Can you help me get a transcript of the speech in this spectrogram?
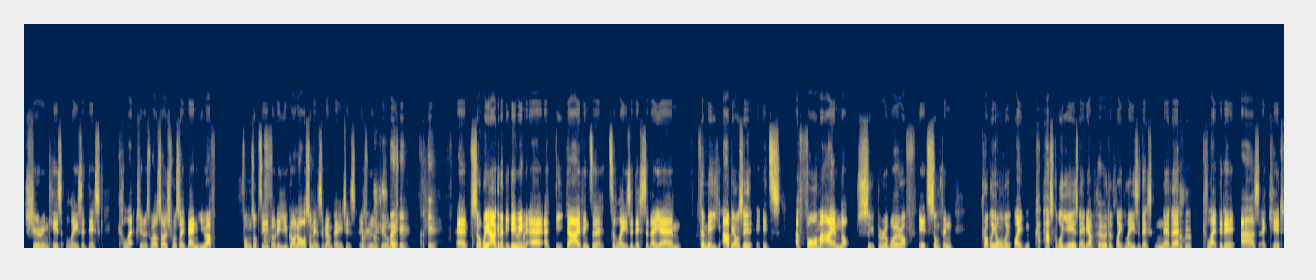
sharing his Laserdisc collection as well. So I just want to say, Ben, you have thumbs up to you, buddy. You've got an awesome Instagram page. It's, it's really cool, Thank mate. you. Thank you. Um, so we are going to be doing a, a, deep dive into to Laserdisc today. Um, for me, I'll be honest, you, it's a format I am not super aware of. It's something probably only like past couple of years, maybe I've heard of like Laserdisc. Never mm-hmm. collected it as a kid,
